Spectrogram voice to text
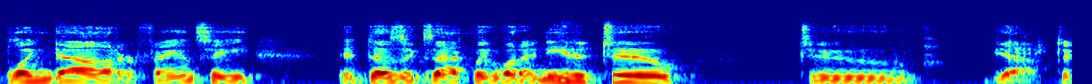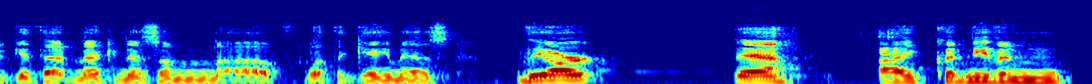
blinged out or fancy. It does exactly what I needed to to yeah, to get that mechanism of what the game is. The art, yeah, I couldn't even.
